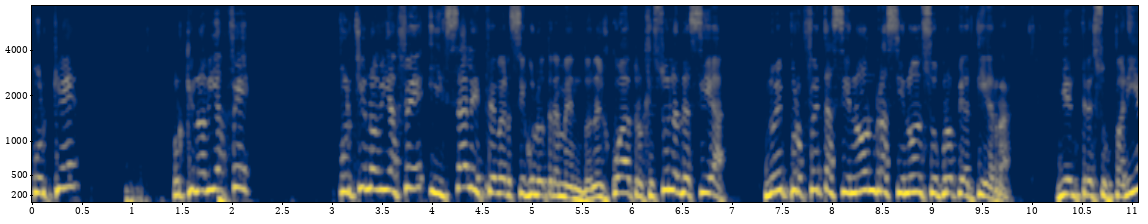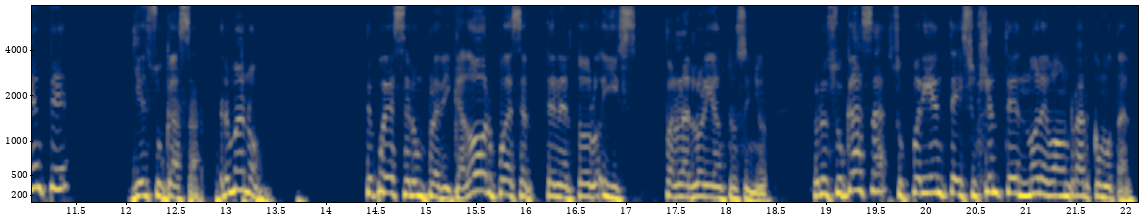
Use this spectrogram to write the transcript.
¿Por qué? Porque no había fe. ¿Por qué no había fe? Y sale este versículo tremendo. En el 4 Jesús les decía, no hay profeta sin honra sino en su propia tierra y entre sus parientes y en su casa. Hermano, usted puede ser un predicador, puede ser tener todo y para la gloria de nuestro Señor. Pero en su casa, sus parientes y su gente no le va a honrar como tal.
